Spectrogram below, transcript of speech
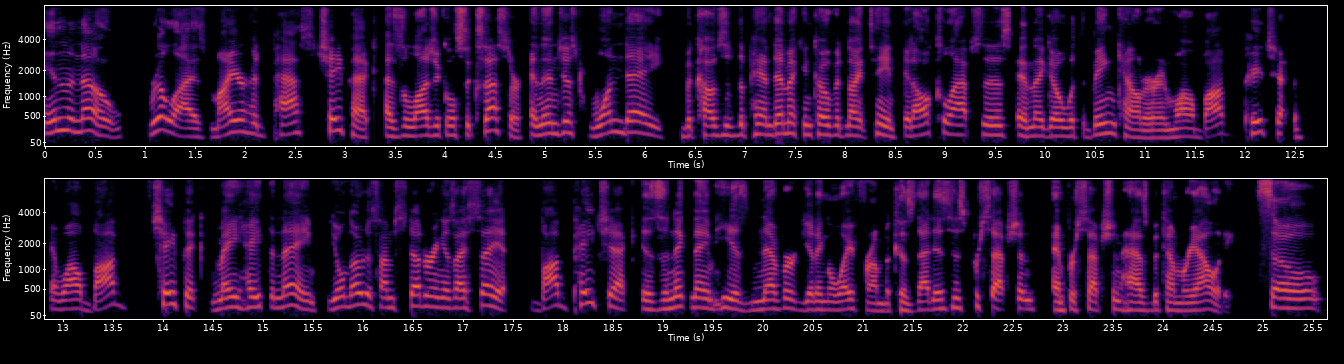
in the know realized Mayer had passed Chapek as the logical successor. And then just one day, because of the pandemic and COVID 19, it all collapses and they go with the bean counter. And while Bob Paycheck and while Bob Chapek may hate the name, you'll notice I'm stuttering as I say it. Bob Paycheck is the nickname he is never getting away from because that is his perception, and perception has become reality. So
